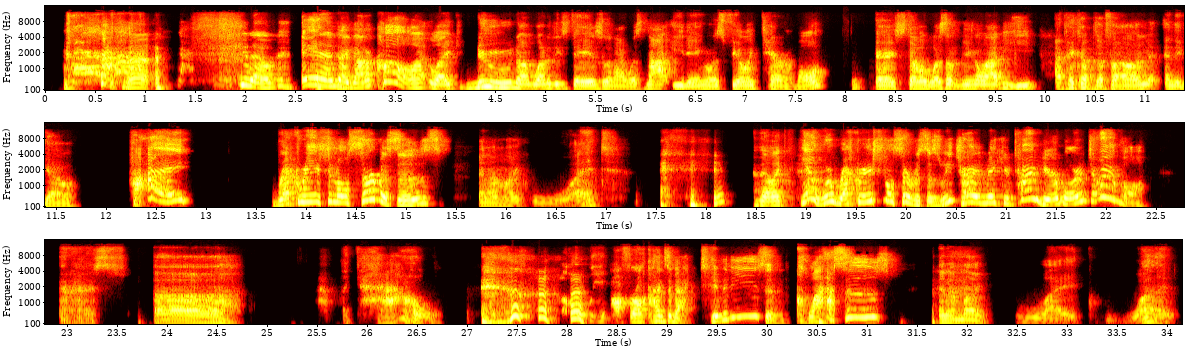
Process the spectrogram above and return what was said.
Uh, you know, and I got a call at like noon on one of these days when I was not eating, was feeling terrible. and I still wasn't being allowed to eat. I pick up the phone and they go, Hi, recreational services. And I'm like, What? And they're like, Yeah, we're recreational services. We try and make your time here more enjoyable. And I was, uh, like, how? oh, we offer all kinds of activities and classes. And I'm like, like what?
